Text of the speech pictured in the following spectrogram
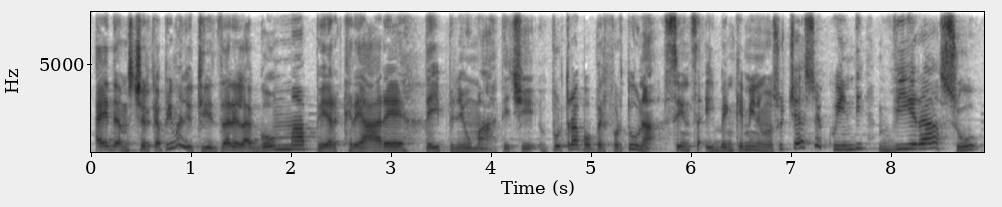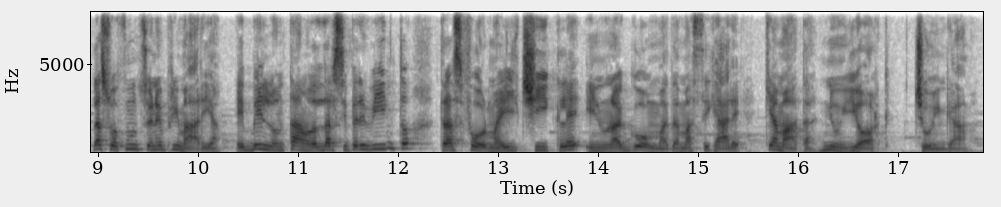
Adams cerca prima di utilizzare la gomma per creare dei pneumatici, purtroppo per fortuna senza il benché minimo successo e quindi vira sulla sua funzione primaria e ben lontano dal darsi per vinto trasforma il cicle in una gomma da masticare chiamata New York Chewing Gum.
